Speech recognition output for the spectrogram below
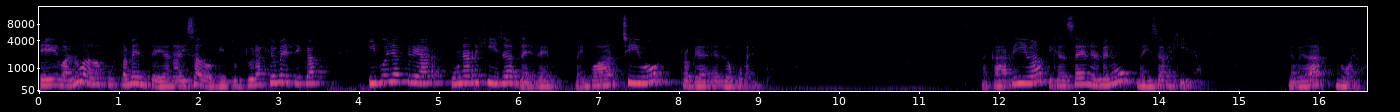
evaluado justamente, he analizado mi estructura geométrica y voy a crear una rejilla desde, vengo a archivo, propiedades del documento. Acá arriba, fíjense en el menú, me dice rejillas. Le voy a dar nueva.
